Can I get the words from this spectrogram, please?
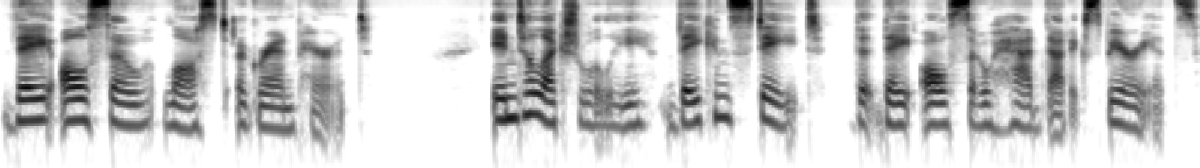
They also lost a grandparent. Intellectually, they can state that they also had that experience,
